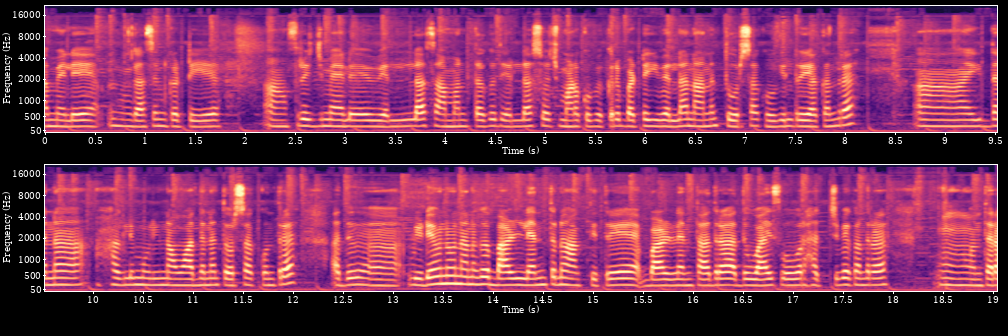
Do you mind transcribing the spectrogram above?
ಆಮೇಲೆ ಗಾಸಿನ ಕಟ್ಟಿ ಫ್ರಿಜ್ ಮೇಲೆ ಇವೆಲ್ಲ ಸಾಮಾನು ತೆಗೆದು ಎಲ್ಲ ಸ್ವಚ್ಛ ಮಾಡ್ಕೋಬೇಕು ರೀ ಬಟ್ ಇವೆಲ್ಲ ನಾನು ತೋರ್ಸಕ್ಕೆ ಹೋಗಿಲ್ಲ ರೀ ಯಾಕಂದ್ರೆ ಇದನ್ನು ಹಗಲಿ ಮುಗಲಿ ನಾವು ಅದನ್ನು ತೋರ್ಸಕ್ಕೆ ಕುಂತ್ರೆ ಅದು ವಿಡಿಯೋನು ನನಗೆ ಭಾಳ ಲೆಂತ್ನೂ ಆಗ್ತಿತ್ತು ರೀ ಭಾಳ ಲೆಂತ್ ಆದ್ರೆ ಅದು ವಾಯ್ಸ್ ಓವರ್ ಹಚ್ಬೇಕಂದ್ರೆ ಒಂಥರ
